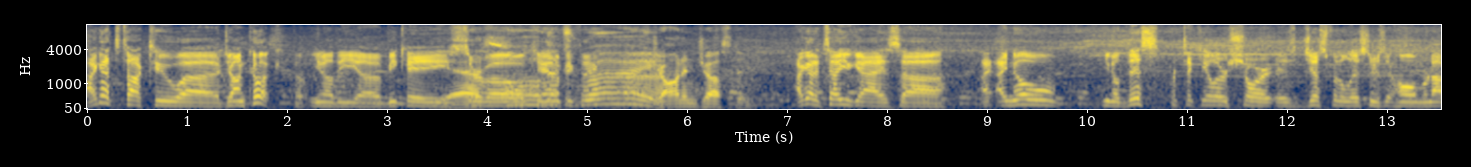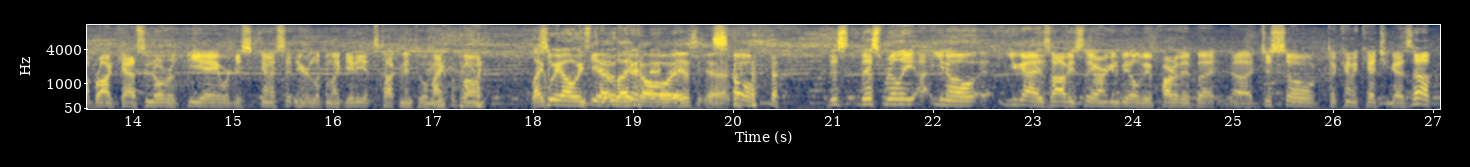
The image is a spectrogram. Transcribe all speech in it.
I got to talk to uh, John Cook. uh, You know the uh, BK Yes. Servo canopy thing. right. John and Justin. I got to tell you guys, uh, I, I know, you know, this particular short is just for the listeners at home. We're not broadcasting over the PA. We're just kind of sitting here looking like idiots talking into a microphone. Like we always yeah, do. like always. Yeah. so this this really, uh, you know, you guys obviously aren't going to be able to be a part of it, but uh, just so to kind of catch you guys up,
